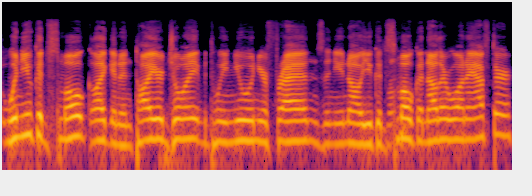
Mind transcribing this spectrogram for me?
when you could smoke like an entire joint between you and your friends, and you know you could Mhm. smoke another one after.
